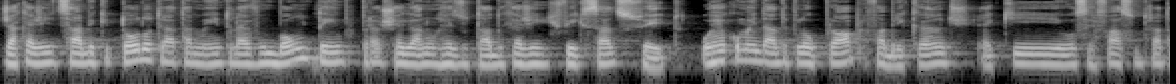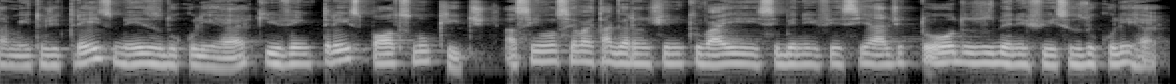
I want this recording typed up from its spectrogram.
já que a gente sabe que todo tratamento leva um bom tempo para chegar num resultado que a gente fique satisfeito. O recomendado pelo próprio fabricante é que você faça um tratamento de 3 meses do Coolie Hair, que vem 3 potes no kit. Assim você vai estar tá garantindo que vai se beneficiar de todos os benefícios do Coolie Hair.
